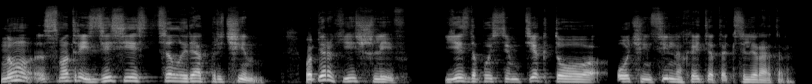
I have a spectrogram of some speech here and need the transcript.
Ну, смотри, здесь есть целый ряд причин. Во-первых, есть шлейф. Есть, допустим, те, кто очень сильно хейтят акселератор.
